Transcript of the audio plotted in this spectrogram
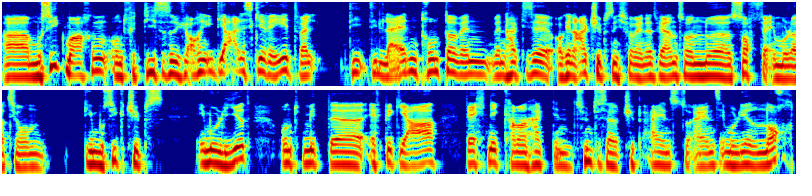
äh, Musik machen und für die ist das natürlich auch ein ideales Gerät, weil die, die leiden drunter, wenn, wenn halt diese Originalchips nicht verwendet werden, sondern nur Software-Emulation, die Musikchips emuliert und mit der FPGA-Technik kann man halt den Synthesizer-Chip eins zu eins emulieren und noch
